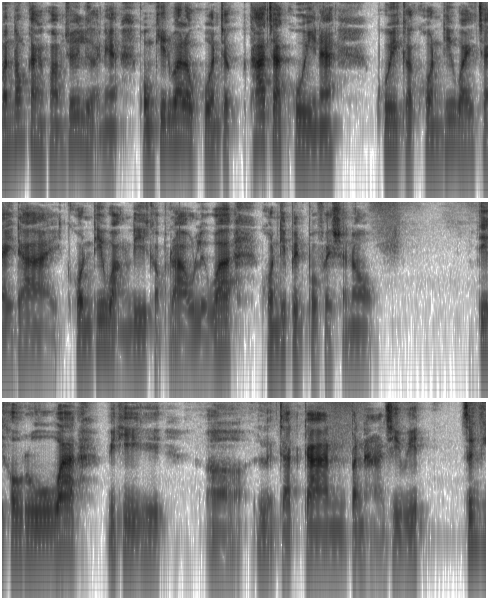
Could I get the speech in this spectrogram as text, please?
มันต้องการความช่วยเหลือเนี่ย ผมคิดว่าเราควรจะถ้าจะคุยนะ คุยกับคนที่ไว้ใจได้ คนที่หวังดีกับเรา หรือว่าคนที่เป็น professional ที่เขารู้ว่าวิธีจัดการปัญหาชีวิต ซึ่งจ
